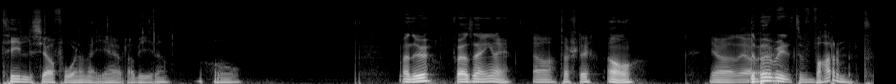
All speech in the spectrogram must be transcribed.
Tills jag får den där jävla bilen. Ja. Men du, får jag säga en grej? Ja, törstig. Ja. Ja, ja, Det börjar bli lite varmt.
